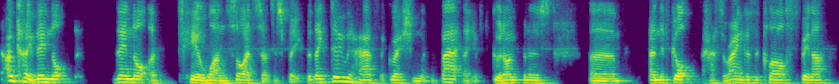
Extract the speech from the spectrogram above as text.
okay. They're not they're not a tier one side, so to speak, but they do have aggression with the bat. They have good openers, um, and they've got Hasaranga's a class spinner.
